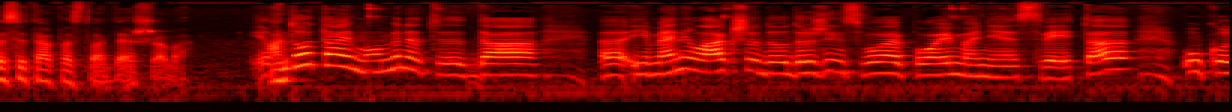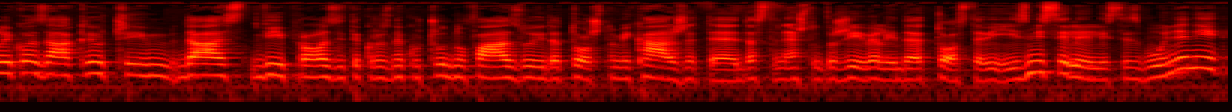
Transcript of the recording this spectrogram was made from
da se takva stvar dešava. Je to taj moment da je meni lakše da održim svoje poimanje sveta ukoliko zaključim da vi prolazite kroz neku čudnu fazu i da to što mi kažete da ste nešto doživeli, da to ste vi izmislili ili ste zbunjeni,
